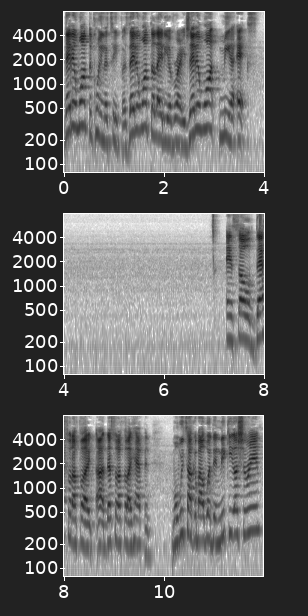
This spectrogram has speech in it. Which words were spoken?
They didn't want the Queen Latifahs. They didn't want the Lady of Rage. They didn't want Mia X. And so that's what I feel like. Uh, that's what I feel like happened. When we talk about what did Nicki usher in,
